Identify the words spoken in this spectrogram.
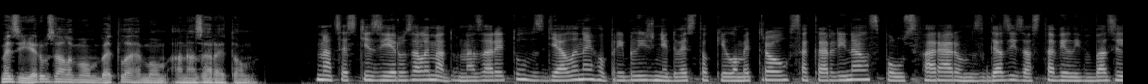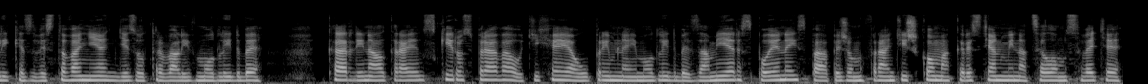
medzi Jeruzalemom, Betlehemom a Nazaretom. Na ceste z Jeruzalema do Nazaretu, vzdialeného približne 200 kilometrov, sa kardinál spolu s farárom z Gazy zastavili v bazilike zvestovania, kde zotrvali v modlitbe. Kardinál Krajevský rozpráva o tichej a úprimnej modlitbe za mier spojenej s pápežom Františkom a kresťanmi na celom svete.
